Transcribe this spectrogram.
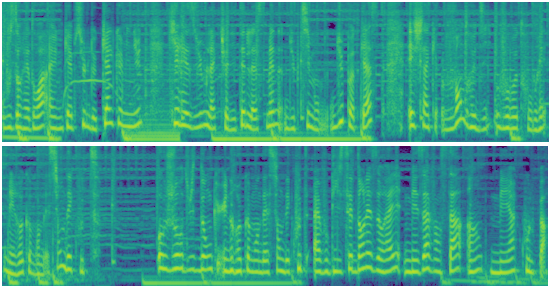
vous aurez droit à une capsule de quelques minutes qui résume l'actualité de la semaine du petit monde du podcast et chaque vendredi, vous retrouverez mes recommandations d'écoute. Aujourd'hui donc une recommandation d'écoute à vous glisser dans les oreilles, mais avant ça, un mea culpa.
